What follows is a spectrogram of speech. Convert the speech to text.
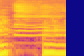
Mm-hmm.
